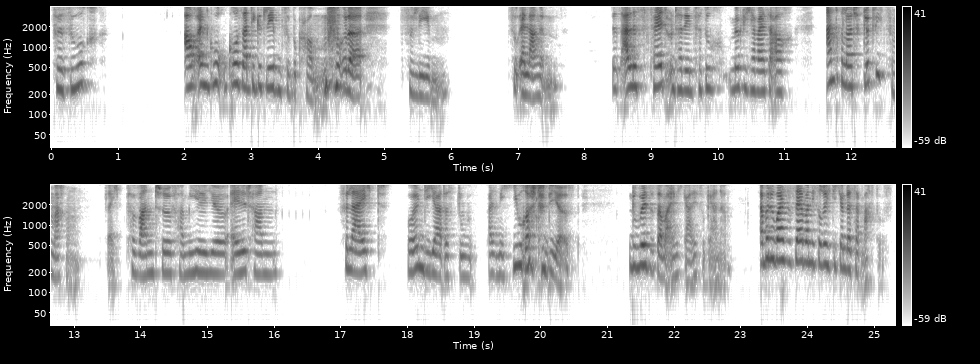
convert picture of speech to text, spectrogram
Versuch, auch ein großartiges Leben zu bekommen oder zu leben, zu erlangen. Das alles fällt unter den Versuch, möglicherweise auch andere Leute glücklich zu machen. Vielleicht Verwandte, Familie, Eltern. Vielleicht wollen die ja, dass du, weiß ich nicht, Jura studierst. Du willst es aber eigentlich gar nicht so gerne. Aber du weißt es selber nicht so richtig und deshalb machst du es.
